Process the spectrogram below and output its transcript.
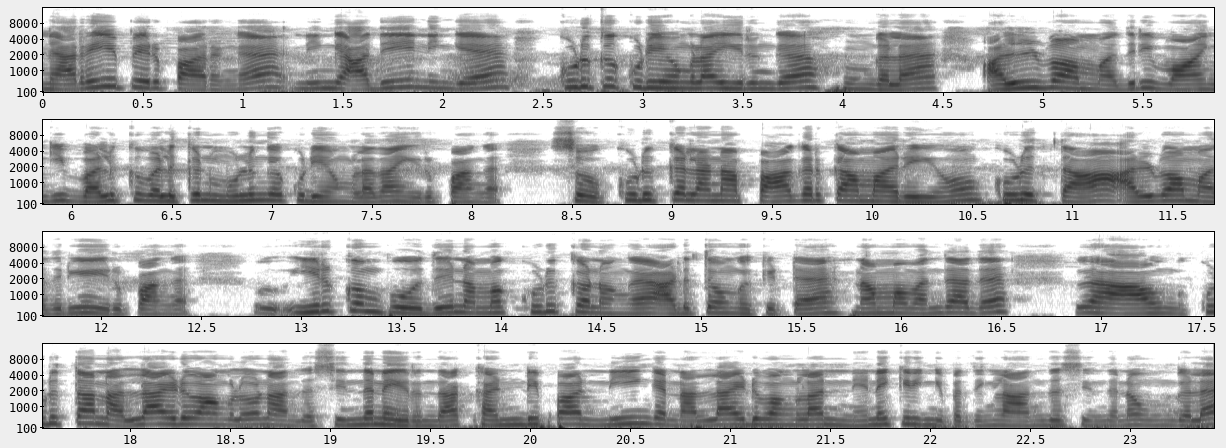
நிறைய பேர் பாருங்கள் நீங்கள் அதே நீங்கள் கொடுக்கக்கூடியவங்களாக இருங்க உங்களை அல்வா மாதிரி வாங்கி வழுக்கு வழுக்குன்னு முழுங்கக்கூடியவங்களா தான் இருப்பாங்க. ஸோ கொடுக்கலன்னா பாகற்கா மாதிரியும் கொடுத்தா அல்வா மாதிரியும் இருப்பாங்க. உ- இருக்கும்போது நம்ம கொடுக்கணுங்க அடுத்தவங்க கிட்ட. நம்ம வந்து அதை அவங்க கொடுத்தா நல்லாயிடுவாங்களோன்னு அந்த சிந்தனை இருந்தால் கண்டிப்பாக நீங்கள் நல்லாயிடுவாங்களான்னு நினைக்கிறீங்க பார்த்தீங்களா அந்த சிந்தனை உங்களை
